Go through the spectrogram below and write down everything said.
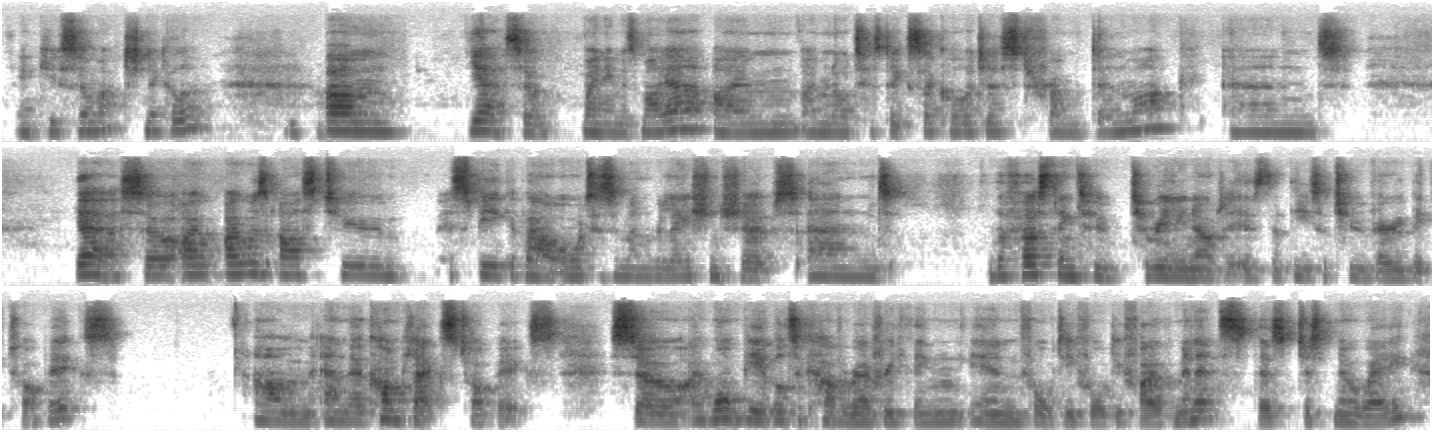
Thank you so much, Nicola. Mm-hmm. Um, yeah, so my name is Maja. I'm I'm an autistic psychologist from Denmark, and yeah, so I, I was asked to speak about autism and relationships, and the first thing to, to really note is that these are two very big topics um, and they're complex topics. So I won't be able to cover everything in 40, 45 minutes. There's just no way.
